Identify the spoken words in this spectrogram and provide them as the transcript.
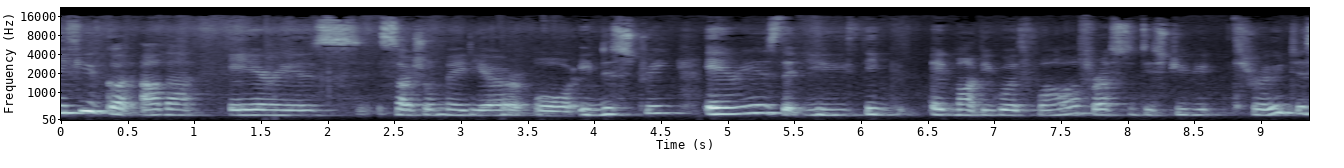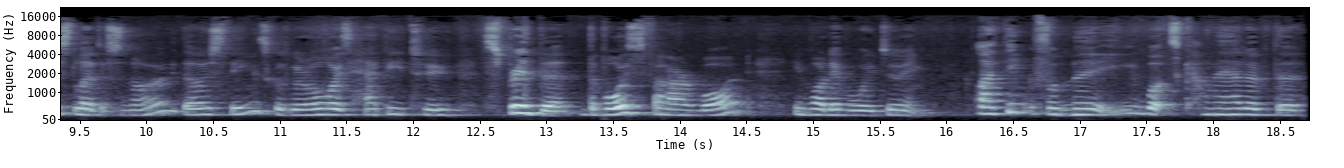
If you've got other areas, social media or industry areas that you think it might be worthwhile for us to distribute through, just let us know those things because we're always happy to spread the, the voice far and wide in whatever we're doing. I think for me, what's come out of the,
